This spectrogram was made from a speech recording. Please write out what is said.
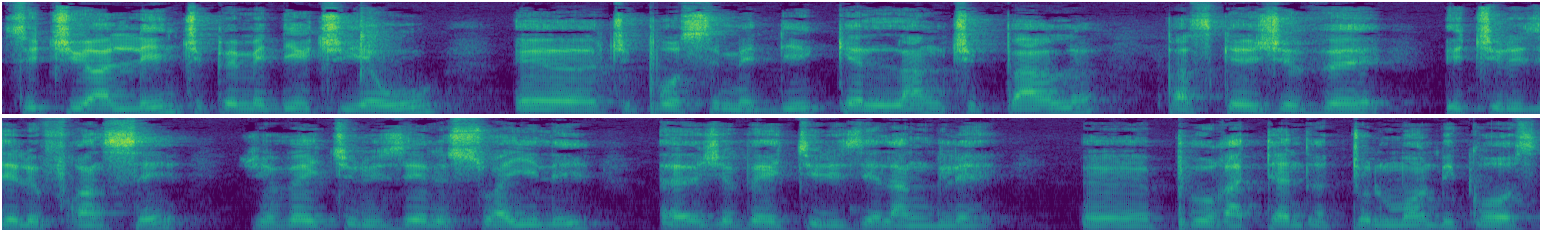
Si tu es en ligne, tu peux me dire tu es où. Euh, tu peux aussi me dire quelle langue tu parles parce que je vais utiliser le français, je vais utiliser le swahili, euh, je vais utiliser l'anglais euh, pour atteindre tout le monde because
